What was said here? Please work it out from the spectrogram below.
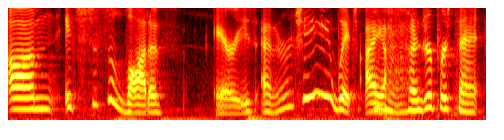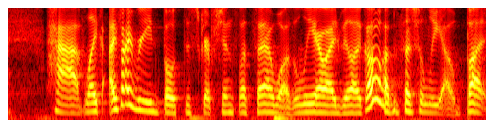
um it's just a lot of aries energy which i Mm-hmm. 100% have like if i read both descriptions let's say i was a leo i'd be like oh i'm such a leo but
